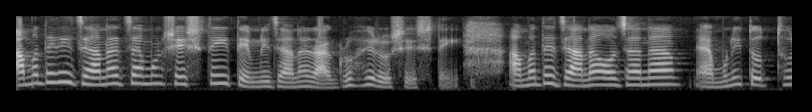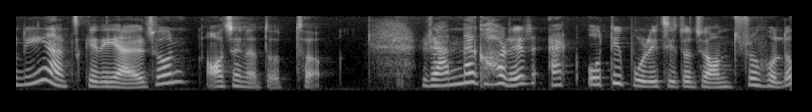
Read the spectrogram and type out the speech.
আমাদের এই জানার যেমন শেষ নেই, তেমনি জানার আগ্রহেরও শেষ নেই। আমাদের জানা অজানা এমনই তথ্য নিয়ে আজকের এই আয়োজন অজানা তথ্য। রান্নাঘরের এক অতি পরিচিত যন্ত্র হলো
